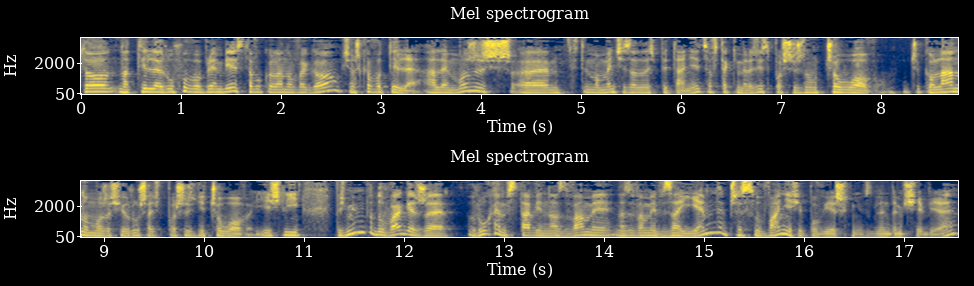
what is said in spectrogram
to na tyle ruchu w obrębie stawu kolanowego, książkowo tyle, ale możesz e, w tym momencie zadać pytanie, co w takim razie z płaszczyzną czołową? Czy kolano może się ruszać w płaszczyźnie czołowej? Jeśli weźmiemy pod uwagę, że ruchem w stawie nazywamy, nazywamy wzajemne przesuwanie się powierzchni względem siebie,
